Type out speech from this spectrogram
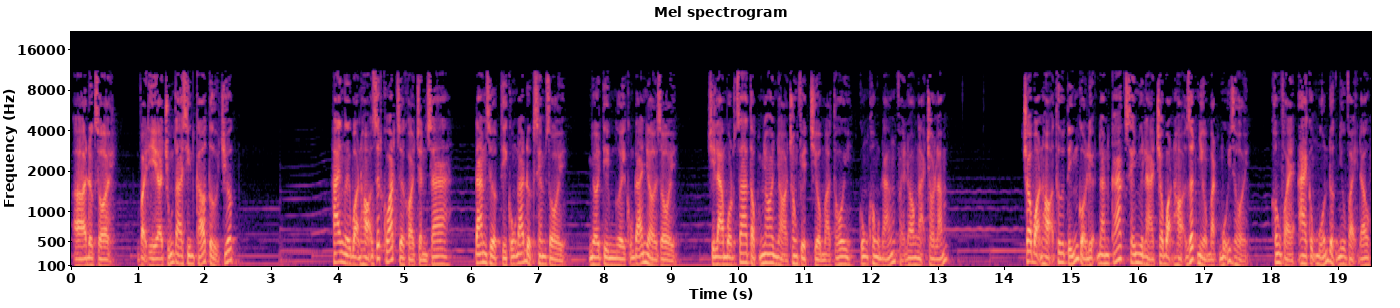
À được rồi, vậy thì à, chúng ta xin cáo từ trước. Hai người bọn họ rất khoát rời khỏi Trần gia, đan dược thì cũng đã được xem rồi, nhờ tìm người cũng đã nhờ rồi, chỉ là một gia tộc nho nhỏ trong Việt triều mà thôi, cũng không đáng phải lo ngại cho lắm. Cho bọn họ thư tín của luyện đan các xem như là cho bọn họ rất nhiều mặt mũi rồi, không phải ai cũng muốn được như vậy đâu.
